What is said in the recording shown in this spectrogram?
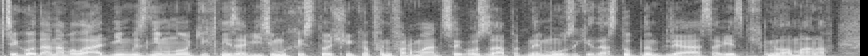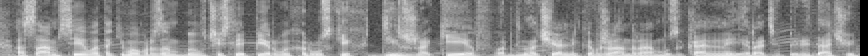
В те годы она была одним из немногих независимых источников информации о западной музыке, доступным для советских меломанов. А сам Сева таким образом был в числе первых русских диджакеев, родоначальников жанра музыкальной и радиопередачи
